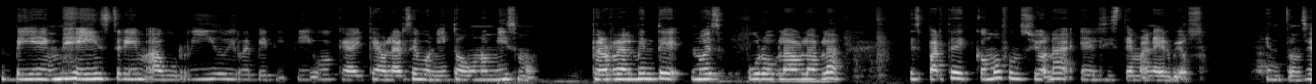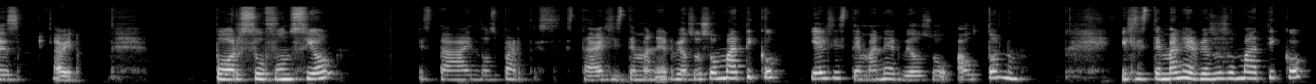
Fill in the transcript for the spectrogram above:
bien mainstream, aburrido y repetitivo que hay que hablarse bonito a uno mismo pero realmente no es puro bla, bla, bla. Es parte de cómo funciona el sistema nervioso. Entonces, a ver, por su función está en dos partes. Está el sistema nervioso somático y el sistema nervioso autónomo. El sistema nervioso somático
